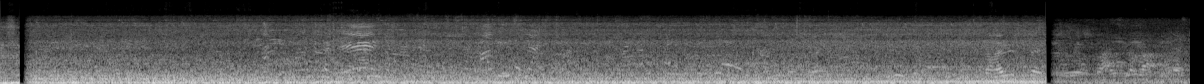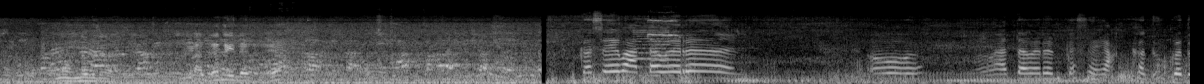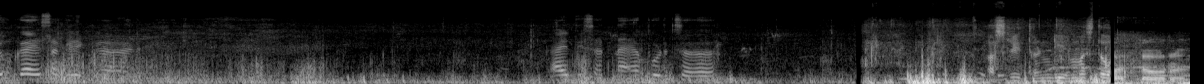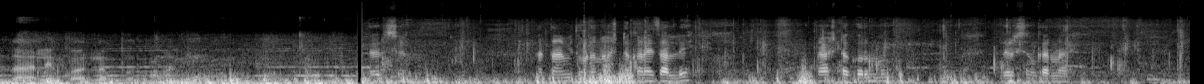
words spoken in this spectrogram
कसं आहे वातावरण? ओ वातावरण कसं आहे? अख्खं धुकं धुकं आहे सगळीकडं. काय दिसत नाही पुढचं. असली थंडी मस्त दर्शन. आता आम्ही थोडा नाश्ता करायला चाललोय. नाश्ता करून मग दर्शन करणार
